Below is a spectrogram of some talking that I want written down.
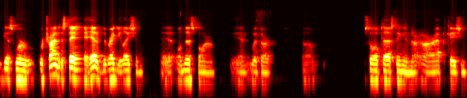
I guess we're, we're trying to stay ahead of the regulation, uh, on this farm and with our, um, soil testing and our, our application,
